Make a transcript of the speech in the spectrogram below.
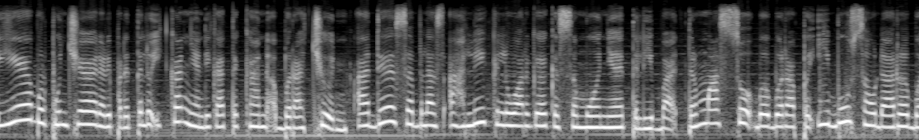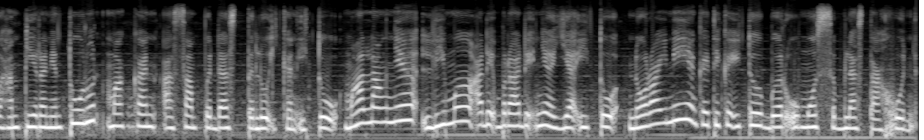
Ia berpunca daripada telur ikan yang dikatakan beracun. Ada 11 ahli keluarga kesemuanya terlibat termasuk beberapa ibu saudara berhampiran yang turut makan asam pedas telur ikan itu. Malangnya, lima adik-beradiknya iaitu Noraini yang ketika itu berumur 11 tahun tahun,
